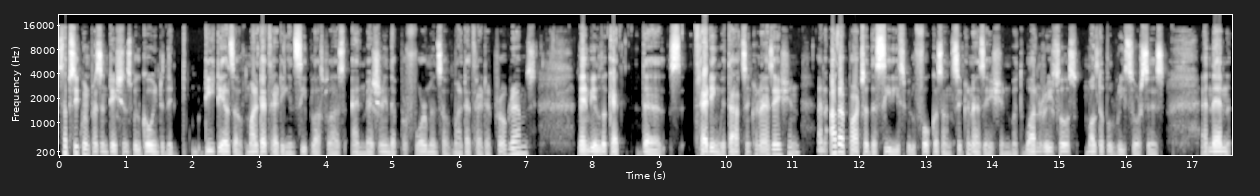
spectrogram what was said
Subsequent presentations will go into the details of multi-threading in C++ and measuring the performance of multi-threaded programs. Then we'll look at the threading without synchronization and other parts of the series will focus on synchronization with one resource, multiple resources, and then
